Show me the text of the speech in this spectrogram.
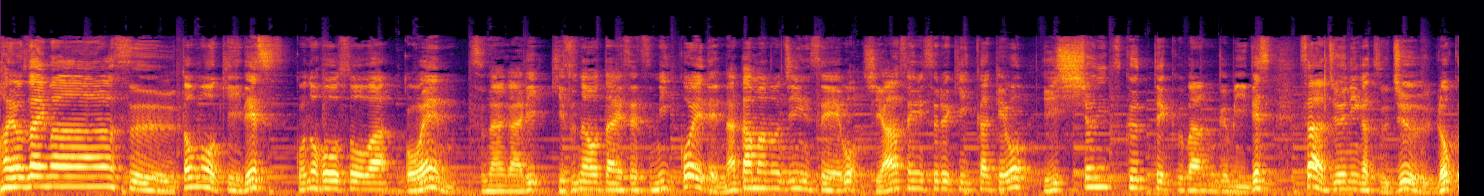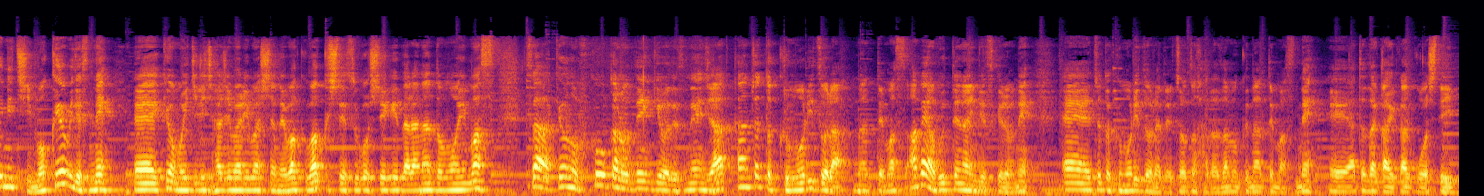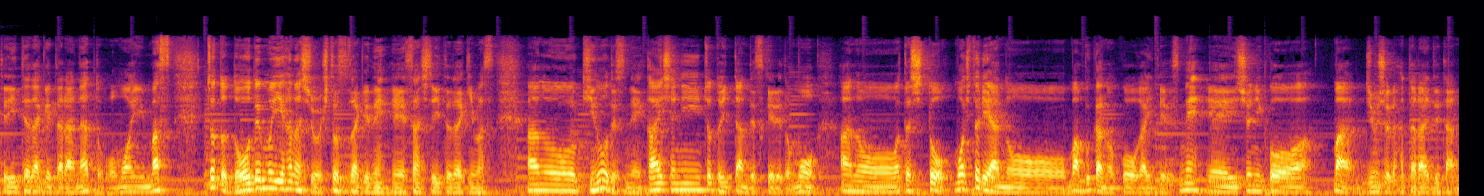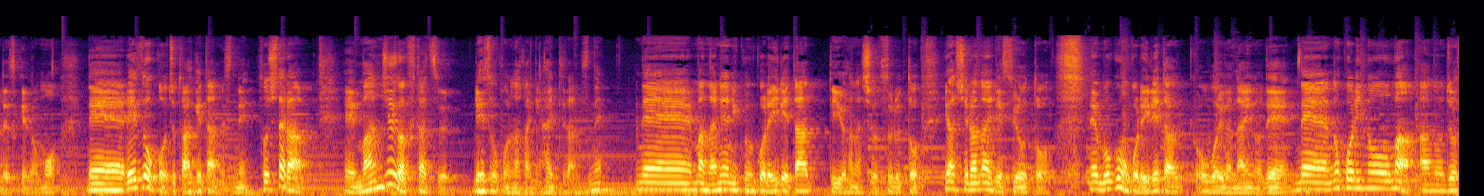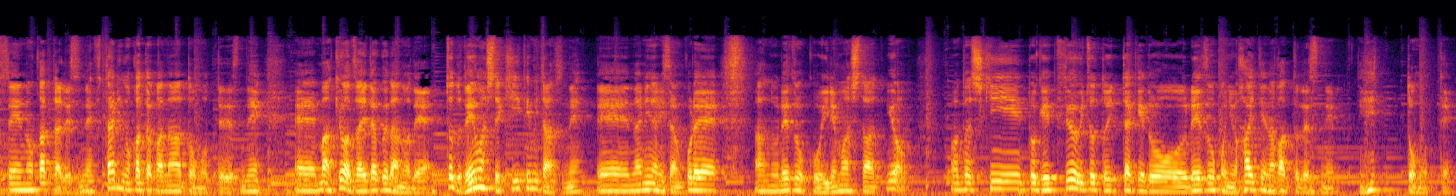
はようございます。ともきです。この放送はご縁つながり絆を大切に声で仲間の人生を幸せにするきっかけを一緒に作っていく番組です。さあ12月16日木曜日ですね、えー、今日も一日始まりましたのでワクワクして過ごしていけたらなと思います。さあ今日の福岡の天気はですね若干ちょっと曇り空になってます。雨は降ってないんですけどね、えー、ちょっと曇り空でちょっと肌寒くなってますね、えー、暖かい格好をしていっていただけたらなと思います。ちょっとどうでもいい話を一つだけね、えー、させていただきます。あの昨日ですね会社にちょっと行ったんですけれどもあの私ともう一人あの、まあ、部下の子がいてですね、えー、一緒にこうまあ、事務所で働いてたんですけども。で冷蔵庫をちょっと開けたんですね。そしたら、えー、まんじゅうが2つ冷蔵庫の中に入ってたんですね。で、まあ、何々君これ入れたっていう話をするといや知らないですよと。で僕もこれ入れた覚えがないので。で残りの,、まあ、あの女性の方ですね。2人の方かなと思ってですね、えー、まあ、今日は在宅なのでちょっと電話して聞いてみたんですね、えー、何々さんこれあの冷蔵庫を入れました？いや私きっと月曜日ちょっと行ったけど冷蔵庫には入ってなかったですね。え？っと思って。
